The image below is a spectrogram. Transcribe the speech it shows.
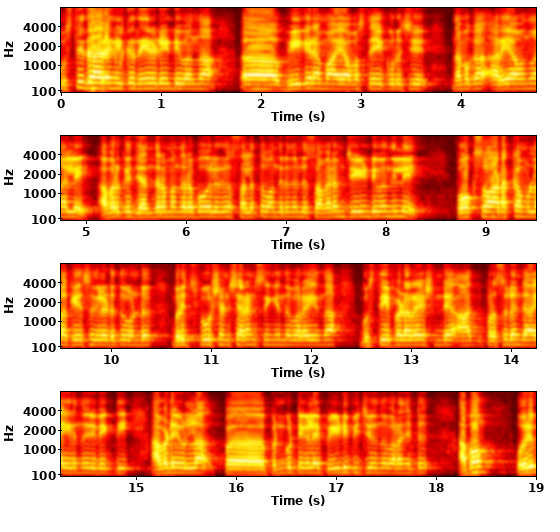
ഗുസ്തി താരങ്ങൾക്ക് നേരിടേണ്ടി വന്ന ഭീകരമായ അവസ്ഥയെക്കുറിച്ച് നമുക്ക് അറിയാവുന്നതല്ലേ? അവർക്ക് ജന്തർ മന്ദർ പോലൊരു സ്ഥലത്ത് വന്നിരുന്നുണ്ട് സമരം ചെയ്യേണ്ടി വന്നില്ലേ? പോക്സോ അടക്കമുള്ള കേസുകൾ എടുത്തുകൊണ്ട് ബ്രിജ് ഭൂഷൺ ശരൺ സിംഗ് എന്ന് പറയുന്ന ഗുസ്തി ഫെഡറേഷന്റെ ആ പ്രസിഡന്റ് ആയിരുന്ന ഒരു വ്യക്തി അവിടെയുള്ള പെൺകുട്ടികളെ പീഡിപ്പിച്ചു എന്ന് പറഞ്ഞിട്ട്. അപ്പം ഒരു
